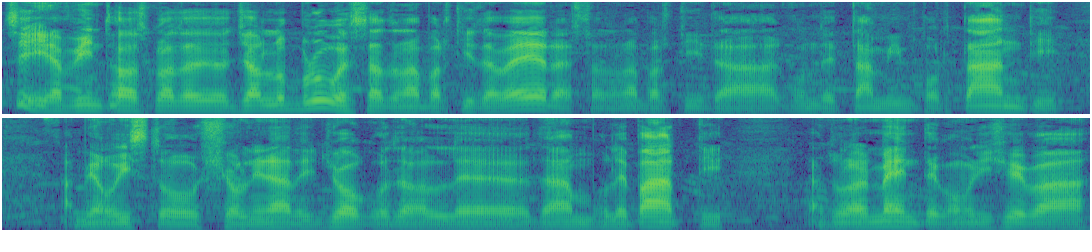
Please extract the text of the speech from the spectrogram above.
Sì, ha vinto la squadra giallo-blu, è stata una partita vera, è stata una partita con dettami importanti, abbiamo visto sciolinare il gioco dal, da ambo le parti, naturalmente come diceva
